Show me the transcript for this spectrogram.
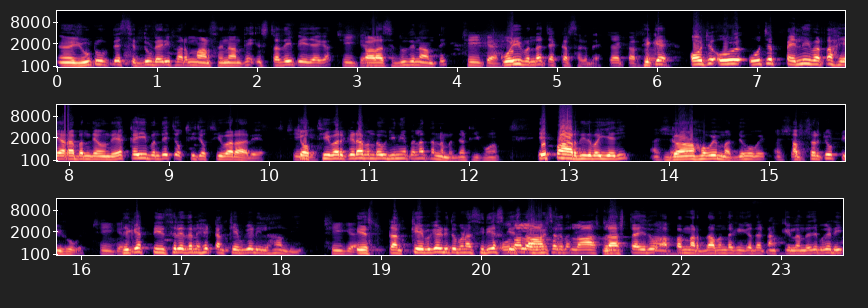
YouTube ਤੇ ਸਿੱਧੂ ਡੇਰੀ ਫਾਰਮ ਮਾਨਸਾ ਦੇ ਨਾਮ ਤੇ ਇੰਸਟਾ ਤੇ ਪੇਜ ਹੈਗਾ। ਕਾਲਾ ਸਿੱਧੂ ਦੇ ਨਾਮ ਤੇ। ਠੀਕ ਹੈ। ਕੋਈ ਬੰਦਾ ਚੈੱਕ ਕਰ ਸਕਦਾ ਹੈ। ਠੀਕ ਹੈ? ਉਹ ਚ ਉਹ ਚ ਪਹਿਲੀ ਵਾਰ ਤਾਂ ਹਜ਼ਾਰਾਂ ਬੰਦੇ ਆਉਂਦੇ ਆ ਕਈ ਬੰਦੇ ਚੌਥੀ ਚੌਥੀ ਵਾਰ ਆ ਰਹੇ ਆ। ਚੌਥੀ ਵਾਰ ਕਿਹੜਾ ਬੰਦਾ ਉਹ ਜਿਹਨੇ ਪਹਿਲਾਂ ਤਿੰਨ ਮੱਝਾਂ ਠੀਕ ਹੋਣ? ਇਹ ਭਾਰ ਦੀ ਦਵਾਈ ਹੈ ਜੀ। ਗਾਂ ਹੋਵੇ ਮੱਝ ਹੋਵੇ ਅਫਸਰ ਝੋਟੀ ਹੋਵੇ। ਠੀਕ ਹੈ। ਤੀਸਰੇ ਦਿਨ ਇਹ ਟੰਕੇ ਵਿਗੜੀ ਲਹਾਉਂਦੀ ਹੈ। ਠੀਕ ਹੈ। ਇਸ ਟੰਕੇ ਵਿਗੜੀ ਤੋਂ ਬਿਨਾ ਸੀਰੀਅਸ ਕੇਸ ਤਾਂ ਹੋ ਸਕਦਾ। ਲਾਸਟ ਹੈ ਜਦੋਂ। ਆਪਾਂ ਮਰਦਾ ਬੰਦਾ ਕੀ ਕਰਦਾ ਟੰਕੇ ਲਾਉਂਦਾ ਜੇ ਵਿਗੜੀ।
